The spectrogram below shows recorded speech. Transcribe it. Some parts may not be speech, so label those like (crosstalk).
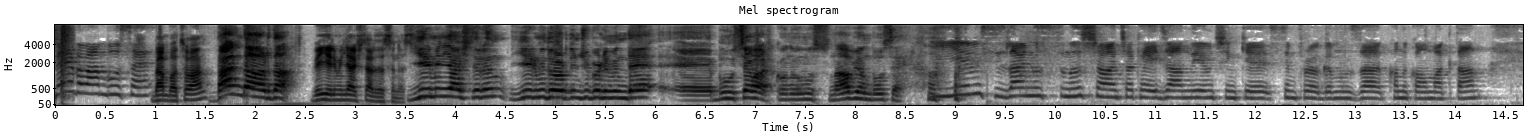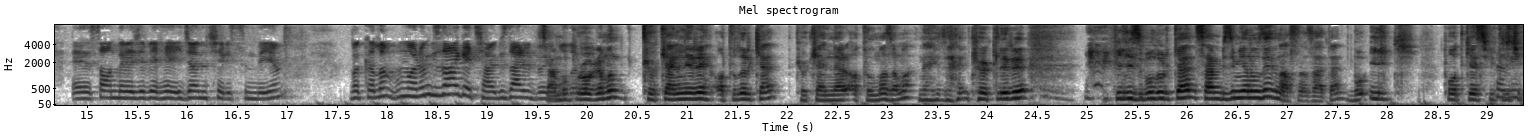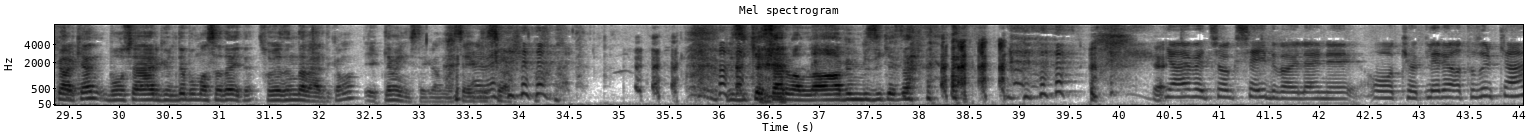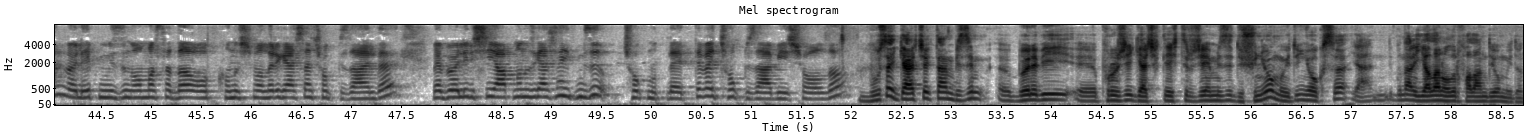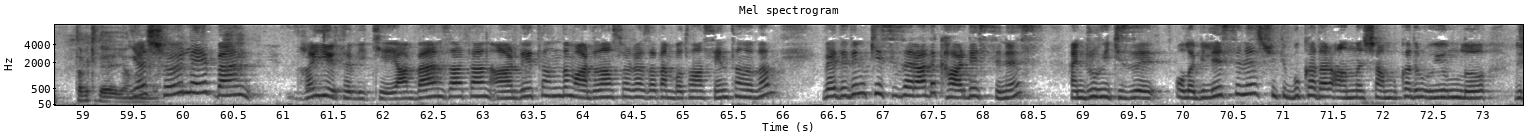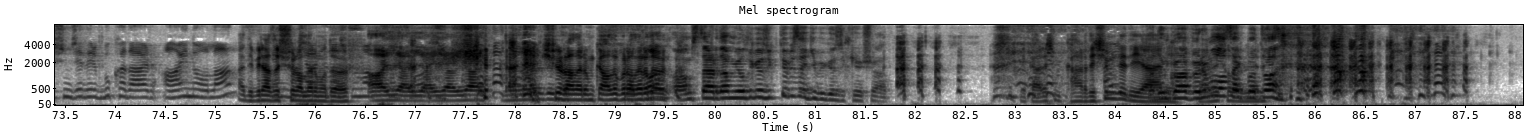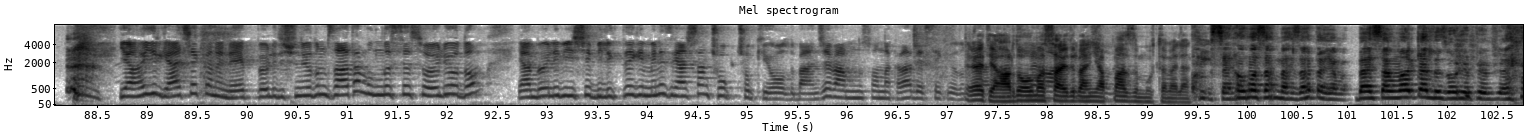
Merhaba ben Buse. Ben Batuhan Ben de Arda. ve 20'li yaşlardasınız. 20'li yaşların 24. bölümünde e, Buse var konuğumuz. Ne yapıyorsun Buse? (laughs) İyiyim. Sizler nasılsınız? Şu an çok heyecanlıyım çünkü sizin programınıza konuk olmaktan e, son derece bir heyecan içerisindeyim. Bakalım umarım güzel geçer. Güzel bir bölüm Sen bu olur. programın kökenleri atılırken, kökenler atılmaz ama (laughs) neyse kökleri filiz bulurken sen bizim yanımızdaydın aslında zaten. Bu ilk podcast fikri Tabii ki. çıkarken Buse Ergül de bu masadaydı. Soyadını da verdik ama eklemeyin Instagram'dan (laughs) sevgilisi var. (laughs) bizi keser vallahi abim bizi keser. Ya evet çok şeydi böyle hani o köklere atılırken böyle hepimizin o masada o konuşmaları gerçekten çok güzeldi. Ve böyle bir şey yapmanız gerçekten hepimizi çok mutlu etti ve çok güzel bir iş oldu. Buse gerçekten bizim e, böyle bir e, projeyi gerçekleştireceğimizi düşünüyor muydun yoksa yani bunlar yalan olur falan diyor muydun? Tabii ki de yanımda. Ya şöyle ben hayır tabii ki. Yani ben zaten Arda'yı tanıdım. Arda'dan sonra zaten Batuhan seni tanıdım. Ve dedim ki siz herhalde kardeşsiniz. Hani ruh ikizi olabilirsiniz. Çünkü bu kadar anlaşan, bu kadar uyumlu, düşünceleri bu kadar aynı olan. Hadi biraz da şuralarımı da öf. Ay ay ay ay ay. (laughs) (laughs) Şuralarım kaldı buraları da. Batuhan, (laughs) Amsterdam yolu gözüktü bize gibi gözüküyor şu an. E kardeşim kardeşim dedi yani. Kadın kuaförü mü olsak. Batuhan? Ya hayır gerçekten hani hep böyle düşünüyordum zaten bunu da size söylüyordum. Yani böyle bir işe birlikte girmeniz gerçekten çok çok iyi oldu bence. Ben bunu sonuna kadar destekliyordum. Evet zaten. ya Arda olmasaydı ben iş oluyor. yapmazdım muhtemelen. sen olmasan ben zaten yapmam. Ben sen varken de zor yapıyorum şu an. (laughs)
